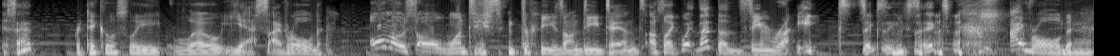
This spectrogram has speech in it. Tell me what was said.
Is that ridiculously low? Yes. I've rolled almost all one, twos, and threes on D10s. I was like, wait, that doesn't seem right. 66? I've rolled Yeah.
